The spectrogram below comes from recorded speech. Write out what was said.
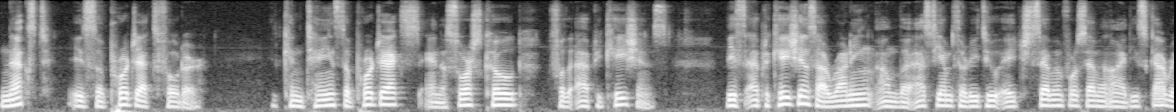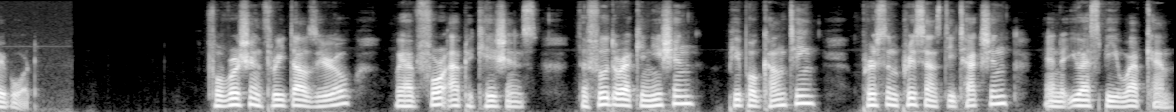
Next is the projects folder. It contains the projects and the source code for the applications, these applications are running on the STM32H747i Discovery board. For version 3.0, we have four applications, the food recognition, people counting, person presence detection, and USB webcam.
